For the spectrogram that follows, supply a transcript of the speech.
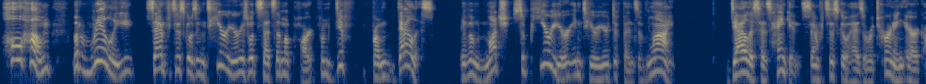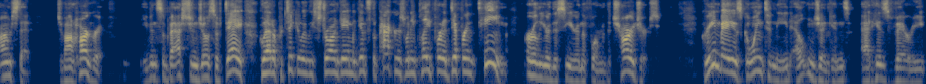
ho hum. But really, San Francisco's interior is what sets them apart from diff- from Dallas. They have a much superior interior defensive line. Dallas has Hankins. San Francisco has a returning Arik Armstead, Javon Hargrave, even Sebastian Joseph Day, who had a particularly strong game against the Packers when he played for a different team earlier this year in the form of the Chargers. Green Bay is going to need Elgton Jenkins at his very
